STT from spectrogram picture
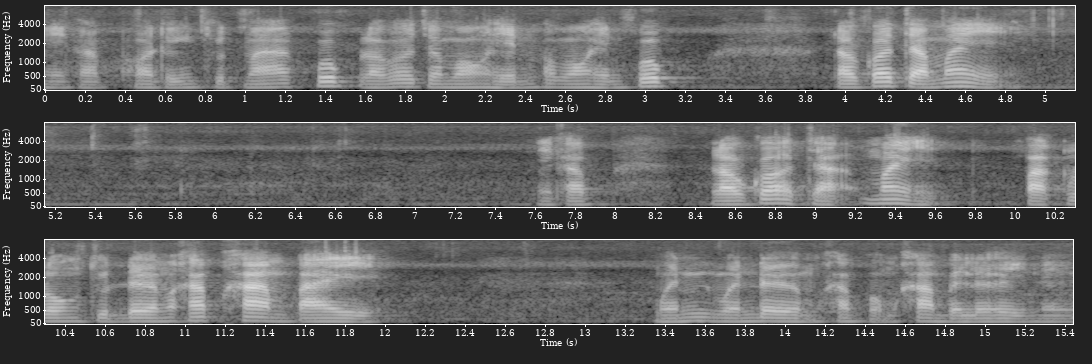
นี่ครับ พอถึงจุดมาร์กปุ๊บ เราก็จะมองเห็น พอมองเห็นปุ๊บ เราก็จะไม่ นี่ครับ เราก็จะไม่ ปักลงจุดเดิมนะครับ ข้ามไป เหมือนเหมือนเดิมครับ ผมข้ามไปเลยหนึ่ง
